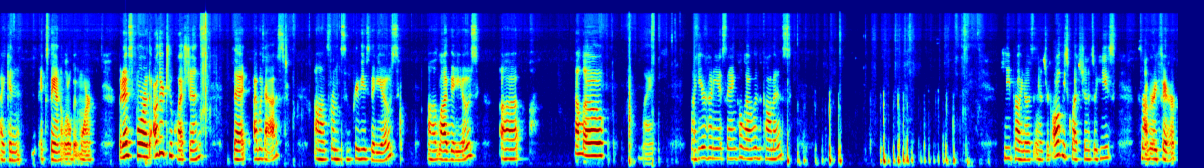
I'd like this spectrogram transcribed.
I can expand a little bit more. But as for the other two questions that I was asked um, from some previous videos, uh, live videos, uh, hello, my my dear honey is saying hello in the comments. He probably knows the answer to all these questions, so he's it's not very fair,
